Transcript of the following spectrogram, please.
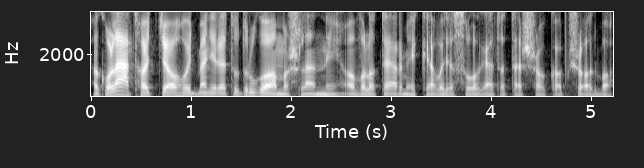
akkor láthatja, hogy mennyire tud rugalmas lenni avval a termékkel, vagy a szolgáltatással kapcsolatban.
